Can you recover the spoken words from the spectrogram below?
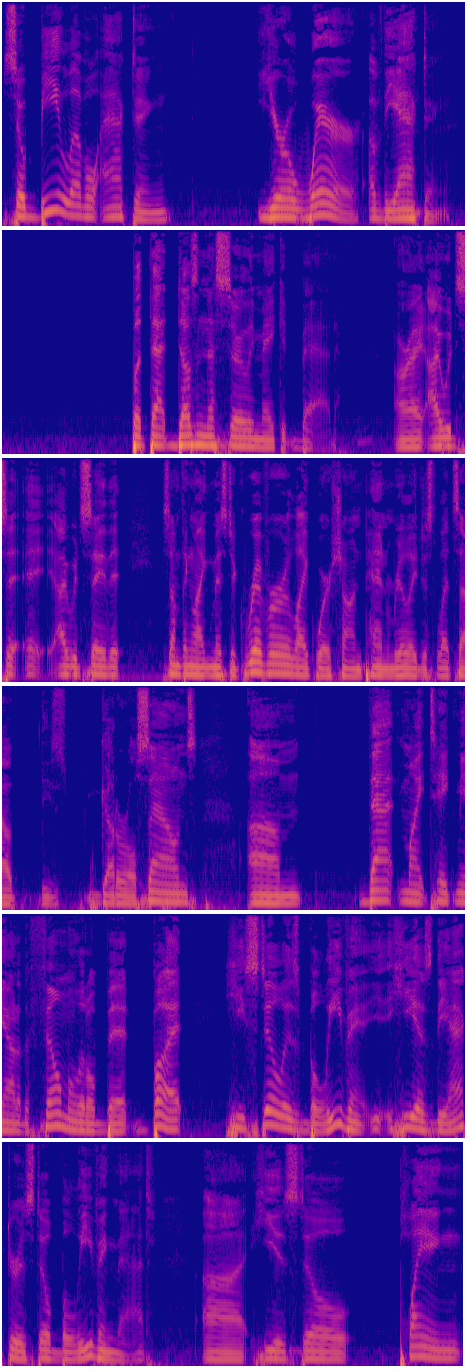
so B level acting, you're aware of the acting, but that doesn't necessarily make it bad. All right, I would say I would say that something like Mystic River, like where Sean Penn really just lets out these guttural sounds. Um, that might take me out of the film a little bit, but he still is believing. He, as the actor, is still believing that. Uh, he is still playing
